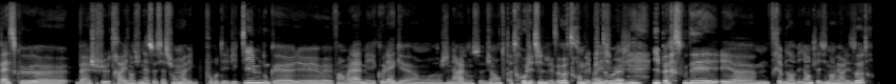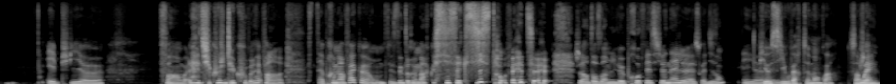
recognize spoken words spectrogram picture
parce que bah, je travaille dans une association avec, pour des victimes, donc enfin voilà, mes collègues en général on se violente pas trop les unes les autres, on est plutôt hyper soudées et, très bienveillantes les unes envers les autres. Et puis Enfin voilà, du coup je découvrais, enfin c'était la première fois qu'on me faisait de remarques aussi sexistes en fait, genre dans un milieu professionnel soi-disant. Et puis aussi ouvertement quoi, sans gêne.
